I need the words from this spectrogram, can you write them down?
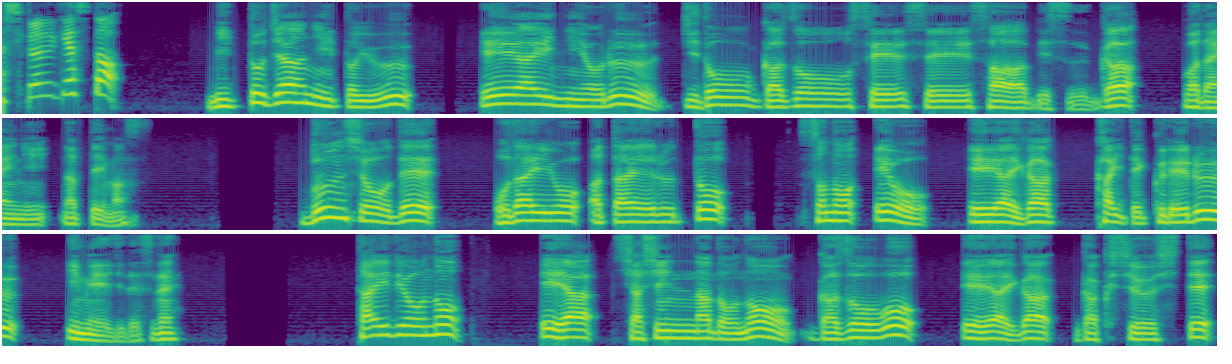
足利ゲスト。ミッドジャーニーという AI による自動画像生成サービスが話題になっています。文章でお題を与えると、その絵を AI が描いてくれるイメージですね。大量の絵や写真などの画像を AI が学習して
